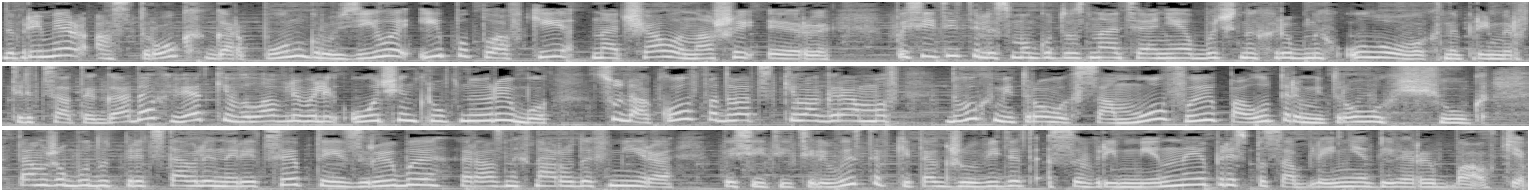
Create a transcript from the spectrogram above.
Например, острог, гарпун, грузила и поплавки начала нашей эры. Посетители смогут узнать о необычных рыбных уловах. Например, в 30-х годах вятки вылавливали очень крупную рыбу – судаков по 20 килограммов, двухметровых самов и полутораметровых щук. Там же будут представлены рецепты из рыбы разных народов мира. Посетители выставки также увидят современные приспособления для рыбалки.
